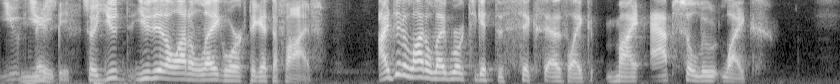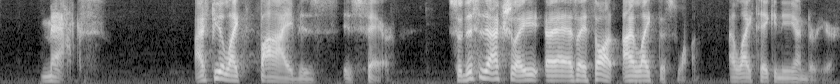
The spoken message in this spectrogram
you, you Maybe. so you you did a lot of legwork to get to five. I did a lot of legwork to get to six as like my absolute like max. I feel like five is is fair. So this is actually, as I thought, I like this one. I like taking the under here.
